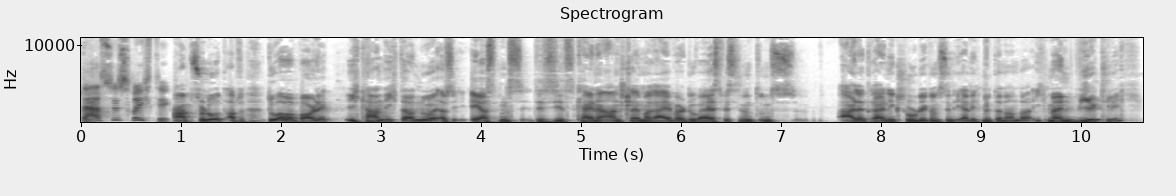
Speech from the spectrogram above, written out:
Das ist richtig. absolut, absolut. Du, aber Pauli, ich kann dich da nur, also erstens, das ist jetzt keine Anschleimerei, weil du weißt, wir sind uns alle drei nicht schuldig und sind ehrlich miteinander. Ich meine wirklich,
